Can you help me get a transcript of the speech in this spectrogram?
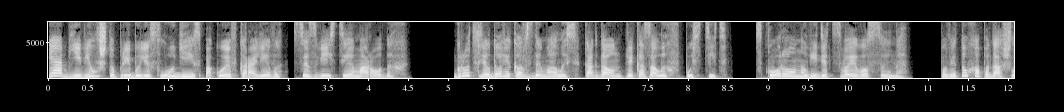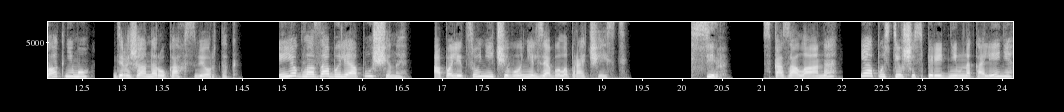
и объявил, что прибыли слуги из покоев королевы с известием о родах. Грудь Людовика вздымалась, когда он приказал их впустить. Скоро он увидит своего сына. Повитуха подошла к нему, держа на руках сверток. Ее глаза были опущены, а по лицу ничего нельзя было прочесть. «Сир», — сказала она, и, опустившись перед ним на колени,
